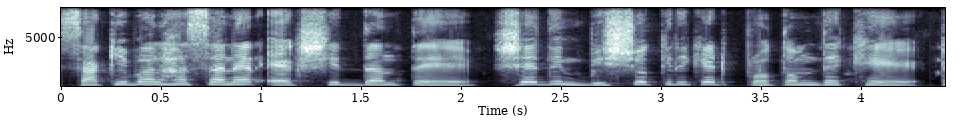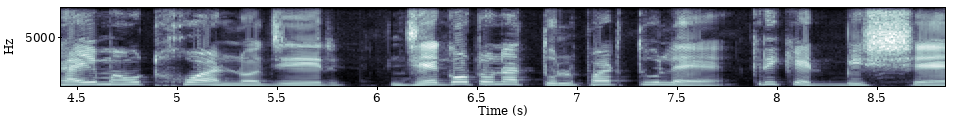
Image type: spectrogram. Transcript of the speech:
সাকিব আল হাসানের এক সিদ্ধান্তে সেদিন বিশ্ব ক্রিকেট প্রথম দেখে টাইম আউট হওয়ার নজির, যে ঘটনা তুলপাট তুলে ক্রিকেট বিশ্বে।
